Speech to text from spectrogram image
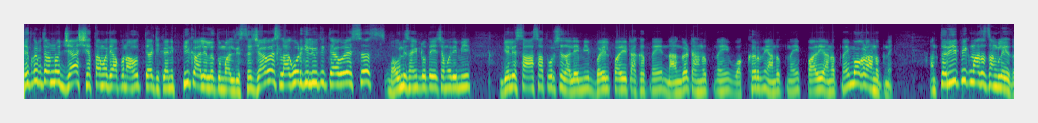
शेतकरी मित्रांनो ज्या शेतामध्ये आपण आहोत त्या ठिकाणी पीक आलेलं तुम्हाला दिसतं ज्यावेळेस लागवड केली होती त्यावेळेसच भाऊनी सांगितलं होतं याच्यामध्ये मी गेले सहा सात वर्ष झाले मी बैल पाळी टाकत नाही नांगट आणत नाही वखरणी आणत नाही पाळी आणत नाही मोगळा आणत नाही. आणि तरीही पीक माझं चांगलं येतं.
